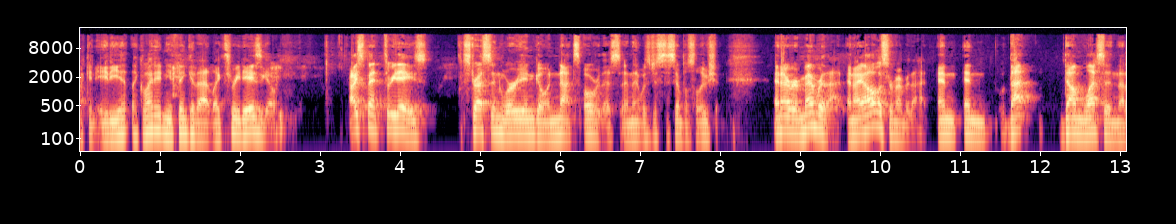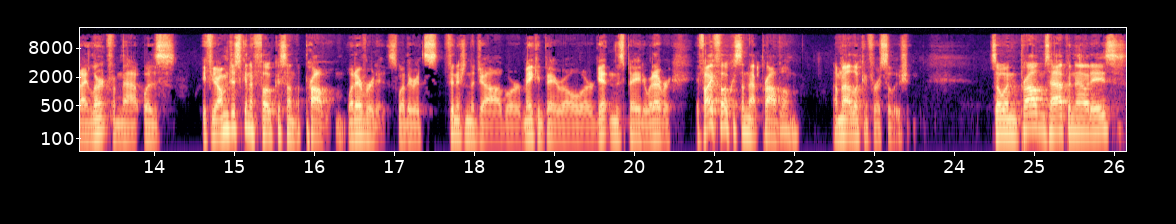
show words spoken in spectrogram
fucking idiot. Like, why didn't you think of that like three days ago? I spent three days stressing, worrying, going nuts over this, and it was just a simple solution. And I remember that, and I always remember that. And and that dumb lesson that I learned from that was if you're, I'm just going to focus on the problem, whatever it is, whether it's finishing the job or making payroll or getting this paid or whatever. If I focus on that problem, I'm not looking for a solution. So when problems happen nowadays,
